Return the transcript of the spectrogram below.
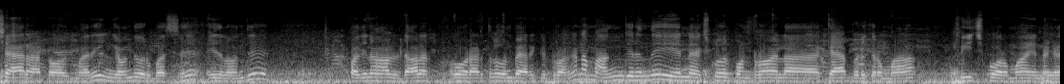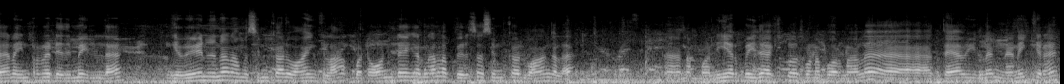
ஷேர் ஆட்டோ அது மாதிரி. இங்கே வந்து ஒரு பஸ்ஸு இதில் வந்து பதினாலு டாலர் ஒரு இடத்துல கொண்டு போய் இறக்கி விட்ருவாங்க நம்ம அங்கேருந்து என்ன எக்ஸ்ப்ளோர் பண்ணுறோம் இல்லை கேப் எடுக்கிறோமா? பீச் போகிறோமா என்னங்க ஏன்னா இன்டர்நெட் எதுவுமே இல்லை. இங்கே வேணும்னா நம்ம சிம் கார்டு வாங்கிக்கலாம். பட் ஒன் டேங்கிறனால நான் பெருசாக சிம் கார்டு வாங்கலை. நம்ம நியர்பை தான் எக்ஸ்ப்ளோர் பண்ண போகிறனால தேவையில்லைன்னு நினைக்கிறேன்.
